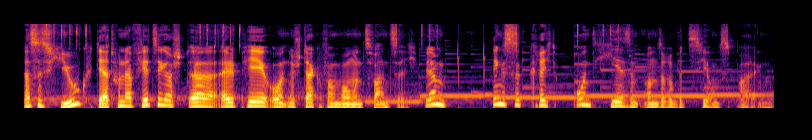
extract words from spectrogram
das ist Hugh, der hat 140er äh, LP und eine Stärke von 25. Wir haben Dings gekriegt und hier sind unsere Beziehungsbalken.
